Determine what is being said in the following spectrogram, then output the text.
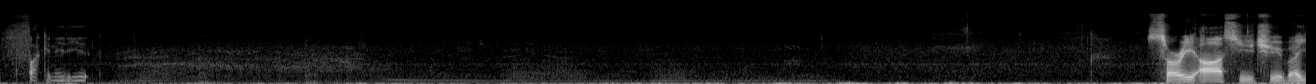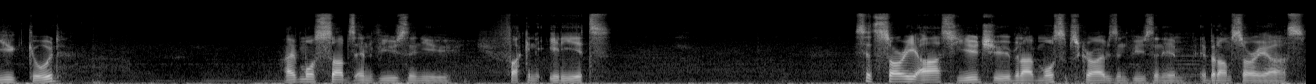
Fucking idiot. Sorry ass YouTube, are you good? I have more subs and views than you, you fucking idiot. I said sorry ass YouTube and I have more subscribers and views than him, eh, but I'm sorry ass.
